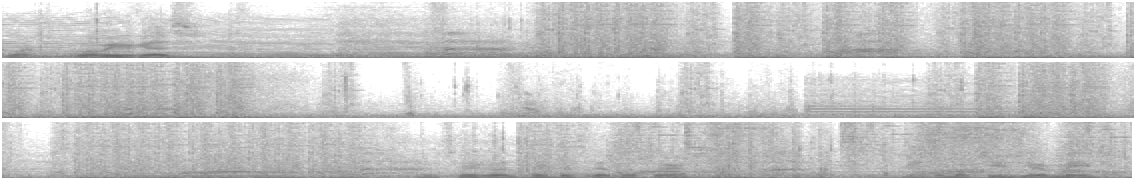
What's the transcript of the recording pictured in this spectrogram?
Come on, come over here, guys. Gonna go and take those guys up there. Make it much easier on me.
